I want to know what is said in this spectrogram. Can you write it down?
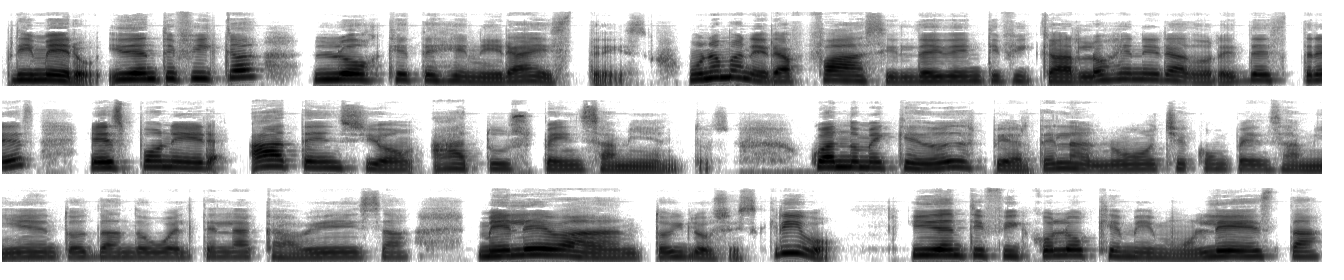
Primero, identifica lo que te genera estrés. Una manera fácil de identificar los generadores de estrés es poner atención a tus pensamientos. Cuando me quedo despierta en la noche con pensamientos dando vuelta en la cabeza, me levanto y los escribo identifico lo que me molesta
